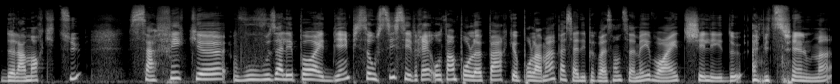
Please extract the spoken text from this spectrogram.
de la mort qui tue, ça fait que vous vous allez pas être bien. Puis ça aussi, c'est vrai autant pour le père que pour la mère, parce que la déprivation de sommeil va être chez les deux habituellement.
